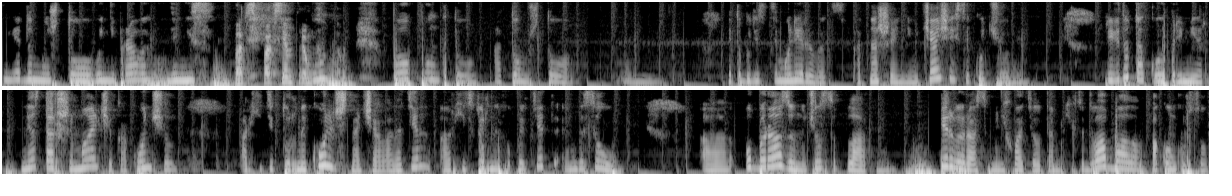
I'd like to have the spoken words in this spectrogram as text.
Я думаю, что вы не правы, Денис. По, по всем трем пунктам. По пункту о том, что это будет стимулировать отношение учащихся к учебе. Приведу такой пример. У меня старший мальчик окончил архитектурный колледж сначала, а затем архитектурный факультет МГСУ. А, оба раза он учился платно. Первый раз ему не хватило там каких-то 2 балла по конкурсу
